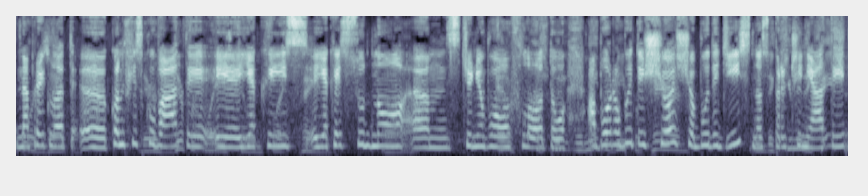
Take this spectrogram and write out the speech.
наприклад, е, конфіскувати е, якийсь якесь судно е, з тіньового флоту, або робити щось, що буде дійсно спричиняти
